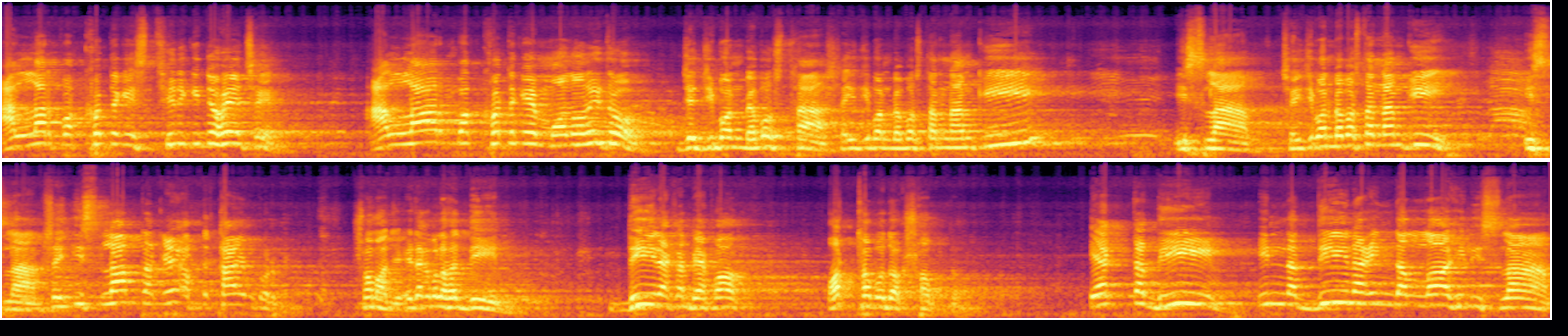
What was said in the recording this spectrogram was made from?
আল্লাহর পক্ষ থেকে স্থিরকৃত হয়েছে। আল্লাহর পক্ষ থেকে মনোনীত যে জীবন ব্যবস্থা, সেই জীবন ব্যবস্থার নাম কি? ইসলাম। সেই জীবন ব্যবস্থার নাম কি? ইসলাম। সেই ইসলামটাকে আপনি কায়েম করবেন সমাজে। এটাকে বলা হয় দিন। দিন একটা ব্যাপক অর্থবোধক শব্দ। একটা দিন, ইন্না দিন ইন্দাল্লাহিল ইসলাম।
